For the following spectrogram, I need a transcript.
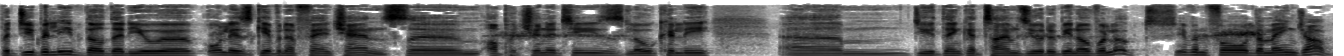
But do you believe, though, that you were always given a fair chance, um, opportunities locally? Um, do you think at times you would have been overlooked, even for the main job?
